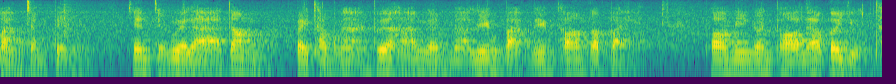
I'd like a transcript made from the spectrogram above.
ความจำเป็น เช่นถึงเวลาต้องไปทำงานเพื่อหาเงินมาเลี้ยงปากเลี้ยงท้องก็ไป พอมีเงินพอแล้วก็หยุดท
